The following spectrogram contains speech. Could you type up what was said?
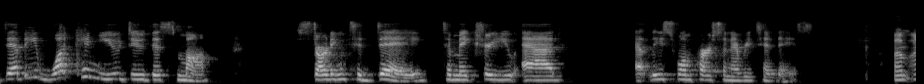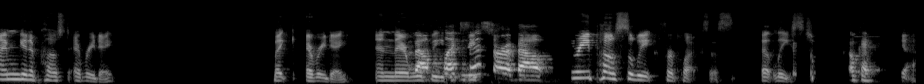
Debbie, what can you do this month, starting today, to make sure you add at least one person every 10 days? Um, I'm gonna post every day. Like every day. And there will be Plexus or about, three posts a week for Plexus, at least. okay. Yeah.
